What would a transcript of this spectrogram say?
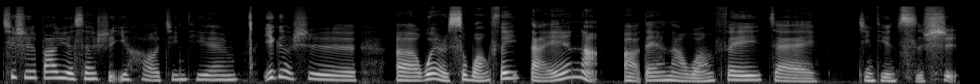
其实八月三十一号今天，一个是呃威尔斯王妃戴安娜啊，戴安娜王妃在。今天辞世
